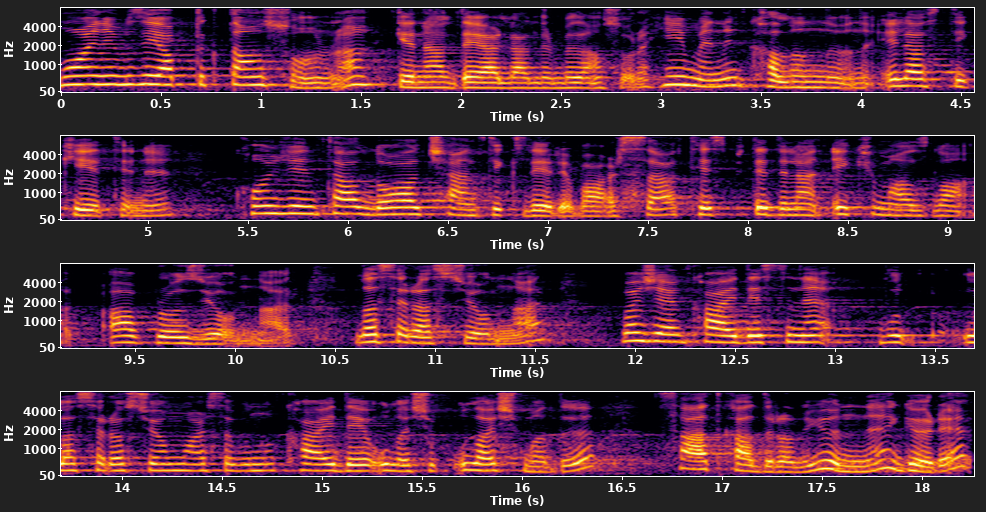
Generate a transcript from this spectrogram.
Muayenemizi yaptıktan sonra, genel değerlendirmeden sonra himenin kalınlığını, elastikiyetini, konjenital doğal çentikleri varsa, tespit edilen ekümazlar, abrozyonlar, laserasyonlar, vajen kaidesine bu laserasyon varsa bunun kaideye ulaşıp ulaşmadığı saat kadranı yönüne göre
